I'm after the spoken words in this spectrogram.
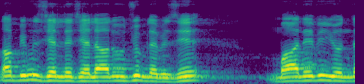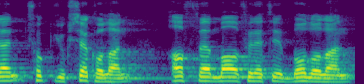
Rabbimiz Celle Celaluhu cümlemizi manevi yönden çok yüksek olan, af ve mağfireti bol olan,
